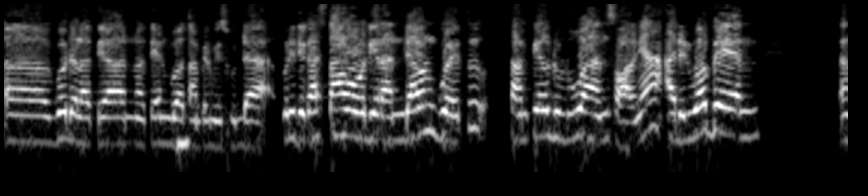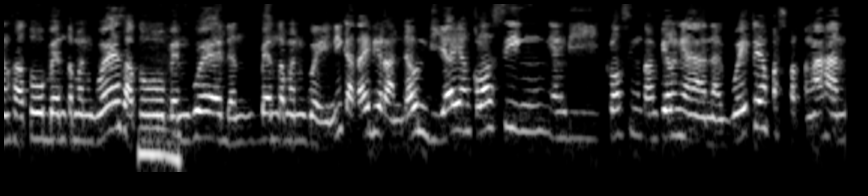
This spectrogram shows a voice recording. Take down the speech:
eh gue udah latihan latihan buat tampil wisuda. Udah dikasih tahu di rundown gue itu tampil duluan. Soalnya ada dua band. Yang satu band temen gue satu Hmm. band gue. Dan band temen gue ini katanya di rundown dia yang closing yang di closing tampilnya. Nah gue itu yang pas pertengahan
